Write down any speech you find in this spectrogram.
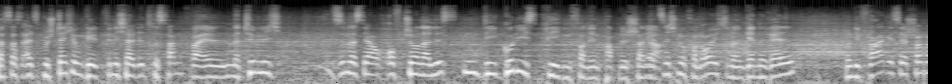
dass das als Bestechung gilt, finde ich halt interessant, weil natürlich sind das ja auch oft Journalisten, die Goodies kriegen von den Publishern. Ja. Jetzt nicht nur von euch, sondern generell. Und die Frage ist ja schon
